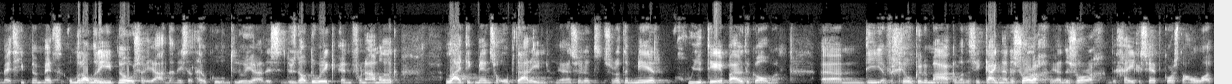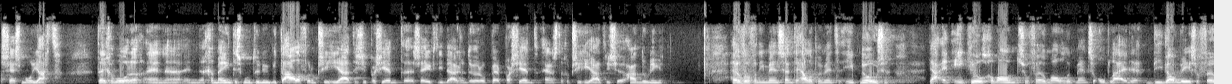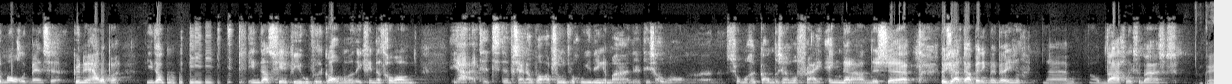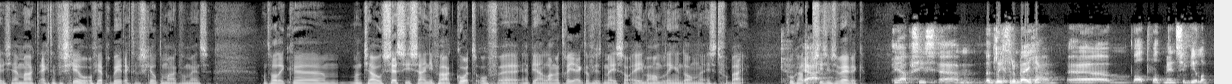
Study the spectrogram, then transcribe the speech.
met, met onder andere hypnose, ja, dan is dat heel cool om te doen. Ja, dus, dus dat doe ik. En voornamelijk leid ik mensen op daarin. Ja, zodat, zodat er meer goede therapeuten komen. Um, die een verschil kunnen maken. Want als ik kijk naar de zorg. Ja, de zorg, de GGZ kost al uh, 6 miljard tegenwoordig. En, de gemeentes moeten nu betalen voor een psychiatrische patiënt. Uh, 17.000 euro per patiënt. Ernstige psychiatrische aandoeningen. Heel veel van die mensen zijn te helpen met hypnose. Ja, en ik wil gewoon zoveel mogelijk mensen opleiden die dan weer zoveel mogelijk mensen kunnen helpen. Die dan niet in dat circuit hoeven te komen. Want ik vind dat gewoon, ja, het, het, er zijn ook wel absoluut wel goede dingen, maar het is ook wel, uh, sommige kanten zijn wel vrij eng daaraan. Dus, uh, dus ja, daar ben ik mee bezig, uh, op dagelijkse basis. Oké, okay, dus jij maakt echt een verschil, of jij probeert echt een verschil te maken voor mensen. Want, wat ik, uh, want jouw sessies zijn die vaak kort of heb jij een lange traject of is het meestal één behandeling en dan is het voorbij? Hoe gaat ja, het precies in zijn werk? Ja, precies. Um, het ligt er een beetje aan um, wat, wat mensen willen.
